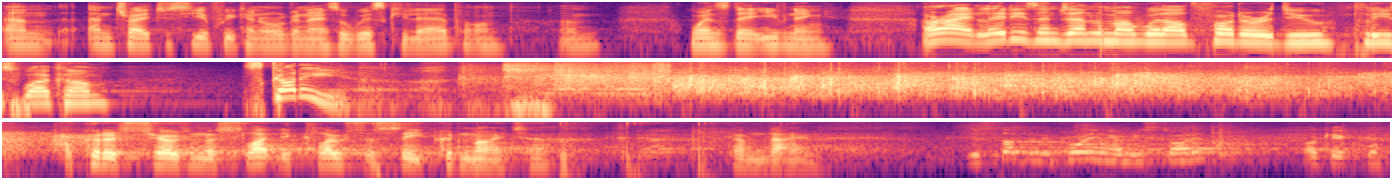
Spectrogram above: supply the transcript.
and, and try to see if we can organize a whiskey lab on, on Wednesday evening. All right, ladies and gentlemen, without further ado, please welcome Scotty. I could have chosen a slightly closer seat, couldn't I, to come down. You stopped the recording and restarted? Okay, cool. Do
